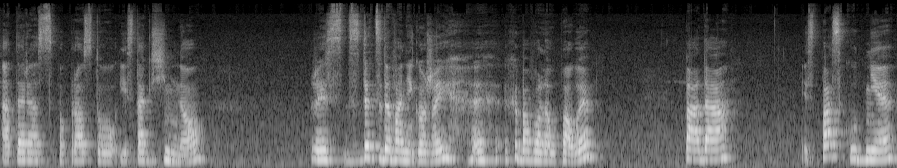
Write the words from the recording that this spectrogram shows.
a teraz po prostu jest tak zimno, że jest zdecydowanie gorzej. Chyba wolę upały. Pada, jest paskudnie.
